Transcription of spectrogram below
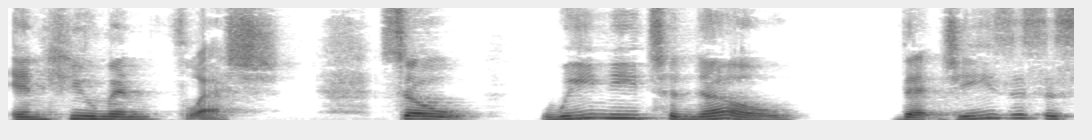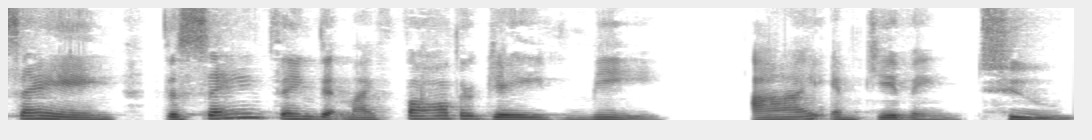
In human flesh. So we need to know that Jesus is saying the same thing that my Father gave me, I am giving to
